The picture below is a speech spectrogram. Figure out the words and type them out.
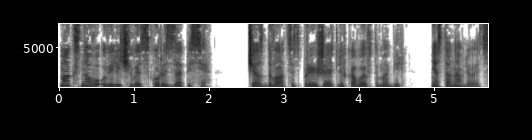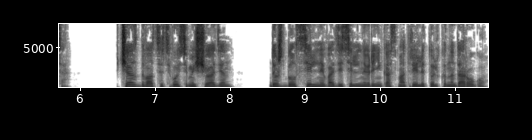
Макс снова увеличивает скорость записи. В час двадцать проезжает легковой автомобиль. Не останавливается. В час двадцать восемь еще один. Дождь был сильный, водители наверняка смотрели только на дорогу.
